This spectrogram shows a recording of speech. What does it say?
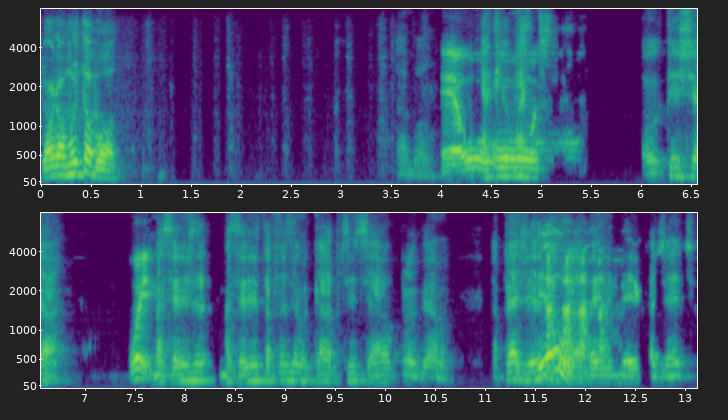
Joga muita bola. Tá bom. É o. Aqui, o... o Cristian. Oi. Marcelinho está fazendo cara para você encerrar o programa. Pede ele para falar da NBA com a gente.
